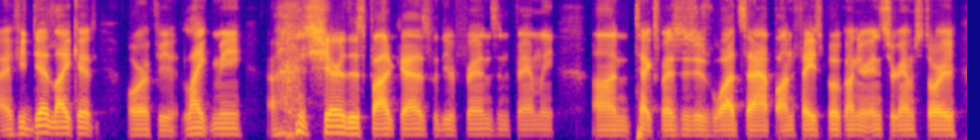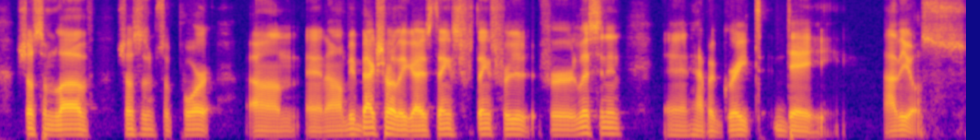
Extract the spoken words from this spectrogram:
Uh, if you did like it, or if you like me, uh, share this podcast with your friends and family on text messages, WhatsApp, on Facebook, on your Instagram story. Show some love, show some support. Um, and I'll be back shortly, guys. Thanks, thanks for for listening, and have a great day. Adios.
